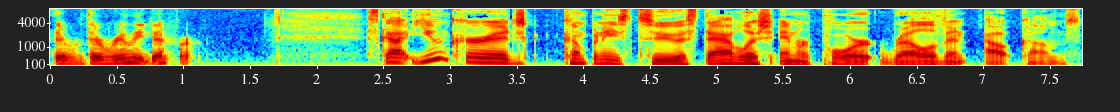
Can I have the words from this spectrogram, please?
They're, they're really different. Scott, you encourage companies to establish and report relevant outcomes.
